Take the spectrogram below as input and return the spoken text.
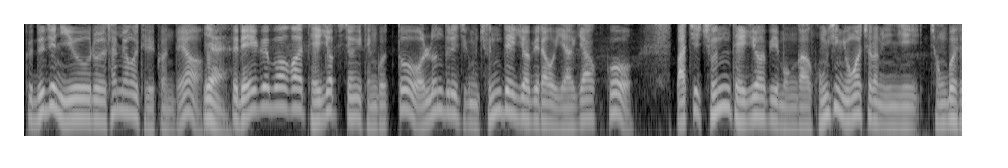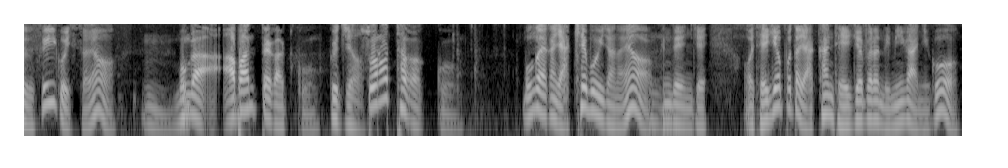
그 늦은 이유를 설명을 드릴 건데요. 예. 네이버가 대기업 지정이 된 것도 언론들이 지금 준대기업이라고 이야기하고 마치 준대기업이 뭔가 공식 용어처럼 이미 정부에서도 쓰이고 있어요. 음, 뭔가 아반떼 같고 그죠? 소나타 같고 뭔가 약간 약해 보이잖아요. 음. 근데 이제 어, 대기업보다 약한 대기업이라는 의미가 아니고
